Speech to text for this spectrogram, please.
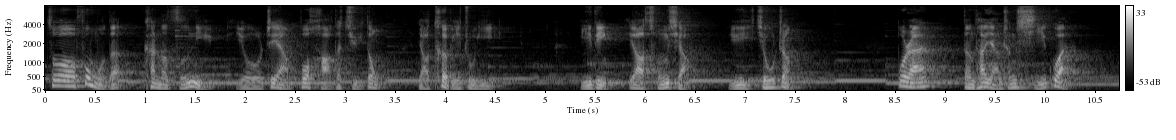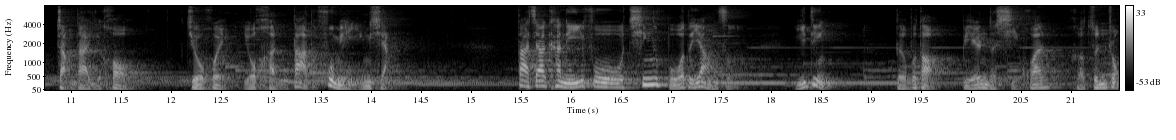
做父母的看到子女有这样不好的举动，要特别注意，一定要从小予以纠正，不然等他养成习惯，长大以后就会有很大的负面影响。大家看你一副轻薄的样子，一定得不到别人的喜欢和尊重。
